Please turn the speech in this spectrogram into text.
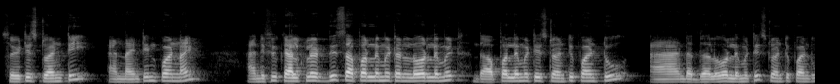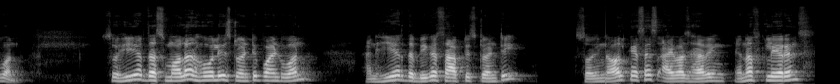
so it is 20 and 19.9 and if you calculate this upper limit and lower limit the upper limit is 20.2 and the lower limit is 20.1 so here the smaller hole is 20.1 and here the bigger shaft is 20 so in all cases I was having enough clearance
